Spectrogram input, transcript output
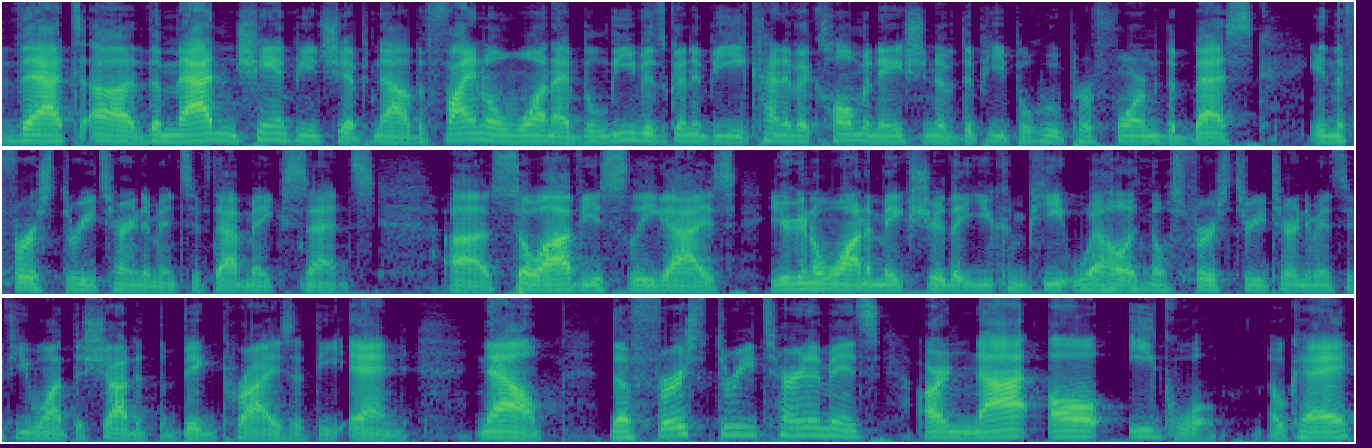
that uh, the Madden Championship, now the final one, I believe is going to be kind of a culmination of the people who performed the best in the first three tournaments, if that makes sense. Uh, so obviously, guys, you're going to want to make sure that you compete well in those first three tournaments if you want the shot at the big prize at the end. Now, the first three tournaments are not all equal. Okay.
